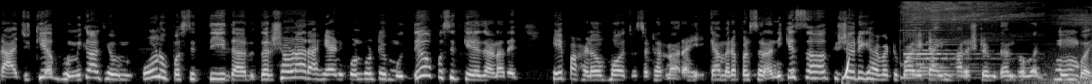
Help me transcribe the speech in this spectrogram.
राजकीय भूमिका घेऊन कोण उपस्थिती दर- दर्शवणार आहे आणि कोणकोणते मुद्दे उपस्थित केले जाणार आहेत हे पाहणं महत्वाचं ठरणार आहे. कॅमेरा पर्सन अनिकेत सह किशोरी घावट टाइम महाराष्ट्र विधान भवन मुंबई.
